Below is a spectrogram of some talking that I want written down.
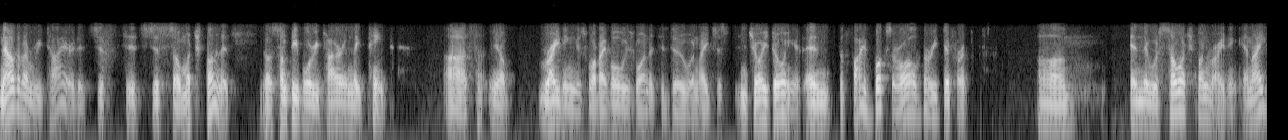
now that I'm retired, it's just it's just so much fun. It's you know some people retire and they paint. Uh, you know, writing is what I've always wanted to do, and I just enjoy doing it. And the five books are all very different. Um, and there was so much fun writing. And I,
